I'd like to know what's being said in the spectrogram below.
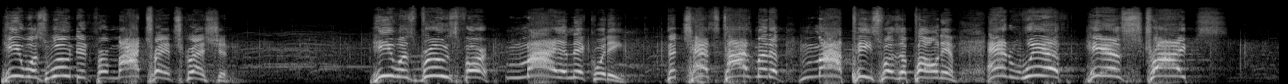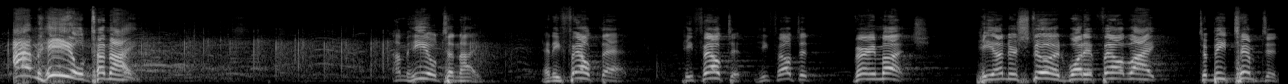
he was wounded for my transgression. He was bruised for my iniquity. The chastisement of my peace was upon him. And with his stripes, I'm healed tonight. I'm healed tonight. And he felt that. He felt it. He felt it very much. He understood what it felt like to be tempted.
